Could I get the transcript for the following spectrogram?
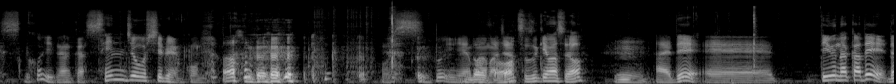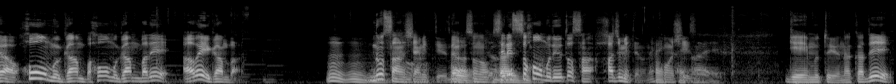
すごいなんか洗浄してるやんコンタクト。もうすごいいやまあまあじゃあ続けますよ。うん。はいでえーっていう中でだからホームガンバホームガンバでアウェーガンバうんうんうん。の3試合目っていうだからそのセレッソホームでいうとさ初めてのねはい今シーズン。はいゲームという中で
